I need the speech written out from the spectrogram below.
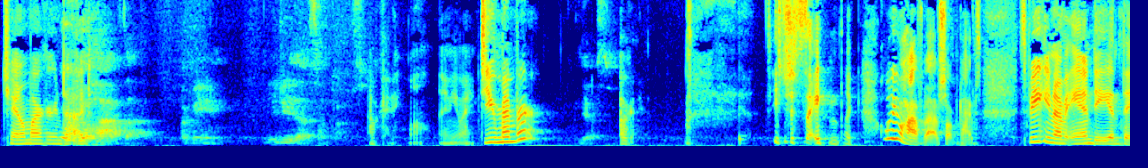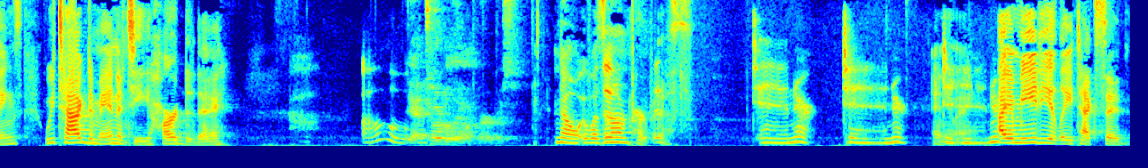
channel marker and Well, died? you'll have that. I mean, you do that sometimes. Okay, well, anyway. Do you remember? Yes. Okay. He's just saying, like, oh, you'll have that sometimes. Speaking of Andy and things, we tagged a manatee hard today. Oh. Yeah, totally on purpose. No, it wasn't So- on purpose. Dinner, dinner, Anyway, dinner. I immediately texted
